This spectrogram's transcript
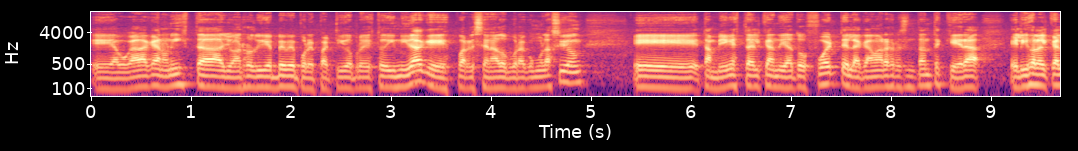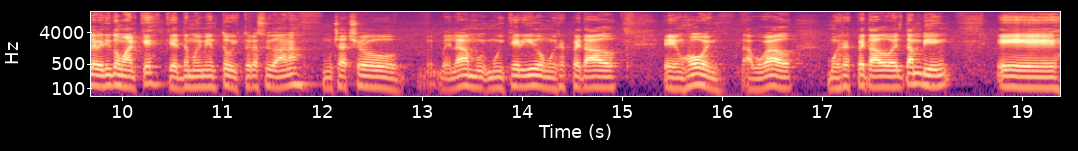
eh, abogada canonista Joan Rodríguez Bebe por el Partido Proyecto de Dignidad, que es para el Senado por acumulación. Eh, también está el candidato fuerte en la Cámara de Representantes, que era el hijo del alcalde Betito Márquez, que es de Movimiento Victoria Ciudadana, muchacho ¿verdad? Muy, muy querido, muy respetado, eh, un joven abogado, muy respetado él también, eh,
